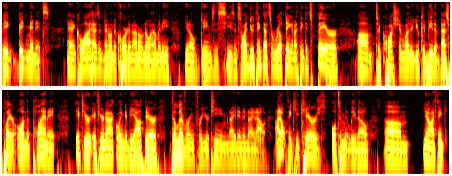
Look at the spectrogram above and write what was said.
big, big minutes. And Kawhi hasn't been on the court in I don't know how many, you know, games this season. So I do think that's a real thing. And I think it's fair, um, to question whether you could be the best player on the planet if you're, if you're not going to be out there delivering for your team night in and night out. I don't think he cares ultimately though. Um, you know, I think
